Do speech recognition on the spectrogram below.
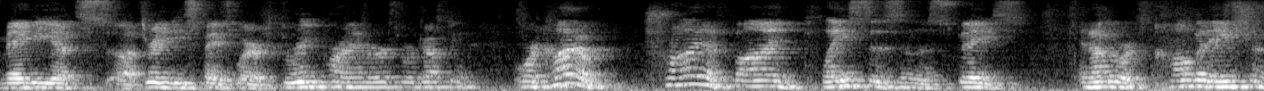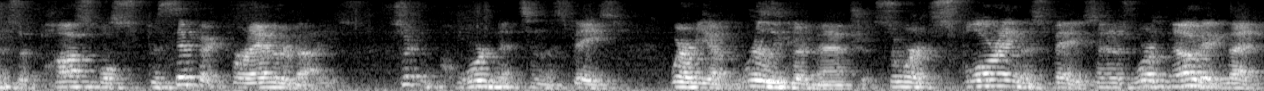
Maybe it's a 3D space where three parameters we're adjusting. We're kind of trying to find places in the space, in other words, combinations of possible specific parameter values, certain coordinates in the space where we have really good matches. So we're exploring the space, and it's worth noting that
